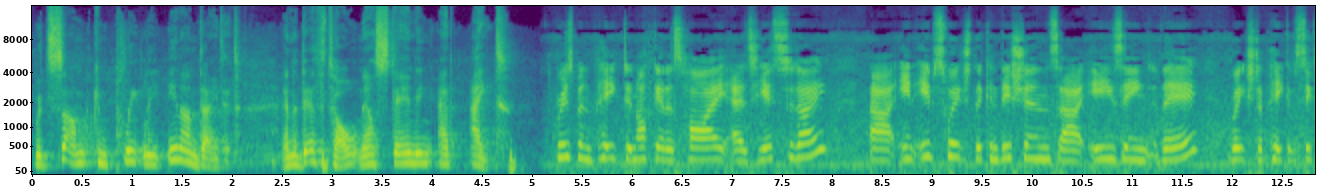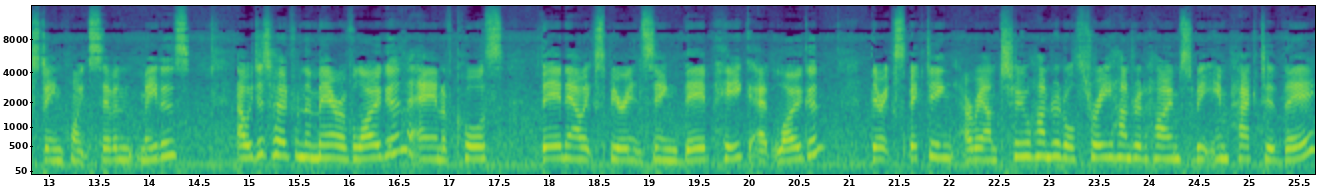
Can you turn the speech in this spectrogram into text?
with some completely inundated, and the death toll now standing at eight. Brisbane Peak did not get as high as yesterday. Uh, in Ipswich, the conditions are easing there, reached a peak of 16.7 metres. Uh, we just heard from the Mayor of Logan, and of course, they're now experiencing their peak at Logan. They're expecting around 200 or 300 homes to be impacted there.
